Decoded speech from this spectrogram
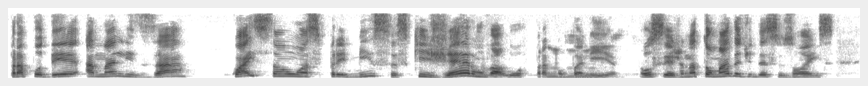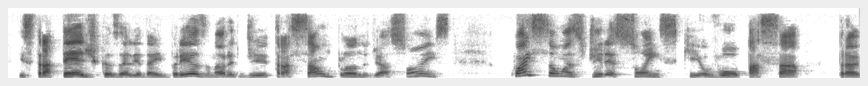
para poder analisar quais são as premissas que geram valor para a uhum. companhia. Ou seja, na tomada de decisões estratégicas ali da empresa, na hora de traçar um plano de ações, quais são as direções que eu vou passar para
